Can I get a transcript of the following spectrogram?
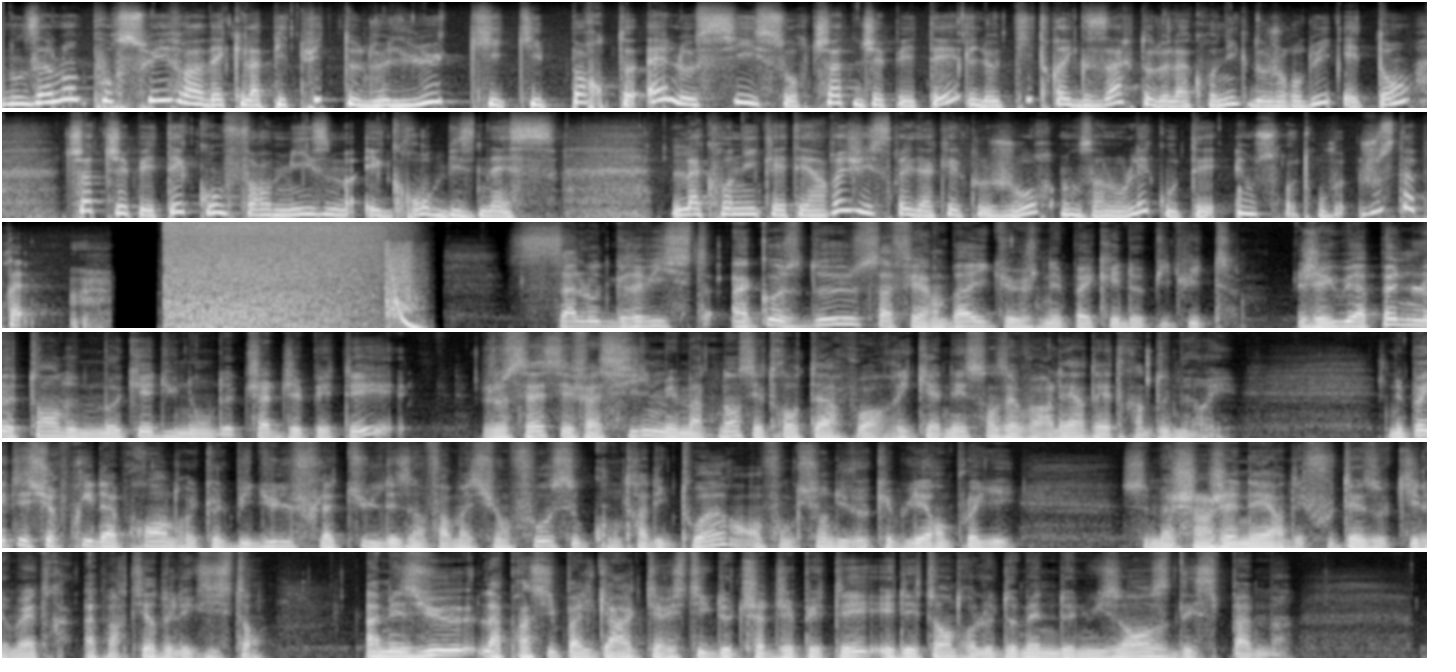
Nous allons poursuivre avec la pituite de Luc qui, porte elle aussi sur ChatGPT. Le titre exact de la chronique d'aujourd'hui étant ChatGPT, conformisme et gros business. La chronique a été enregistrée il y a quelques jours. Nous allons l'écouter et on se retrouve juste après. Salaud de gréviste, à cause d'eux, ça fait un bail que je n'ai pas écrit de pituite. J'ai eu à peine le temps de me moquer du nom de ChatGPT. Je sais, c'est facile, mais maintenant c'est trop tard pour ricaner sans avoir l'air d'être un demeuré. Je n'ai pas été surpris d'apprendre que le bidule flatule des informations fausses ou contradictoires en fonction du vocabulaire employé. Ce machin génère des foutaises au kilomètre à partir de l'existant. À mes yeux, la principale caractéristique de ChatGPT est d'étendre le domaine de nuisance des spams.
